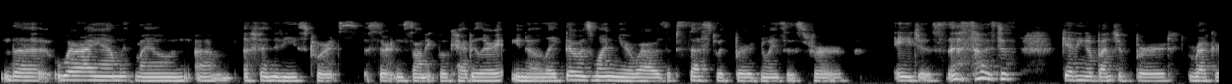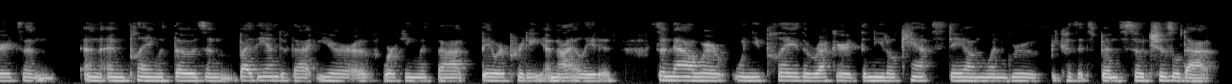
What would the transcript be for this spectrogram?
the where I am with my own um, affinities towards certain sonic vocabulary. You know, like there was one year where I was obsessed with bird noises for ages, so I was just getting a bunch of bird records and and and playing with those. And by the end of that year of working with that, they were pretty annihilated. So now, where when you play the record, the needle can't stay on one groove because it's been so chiseled at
